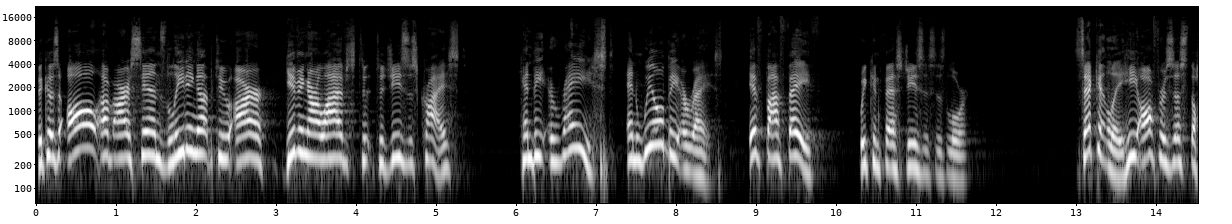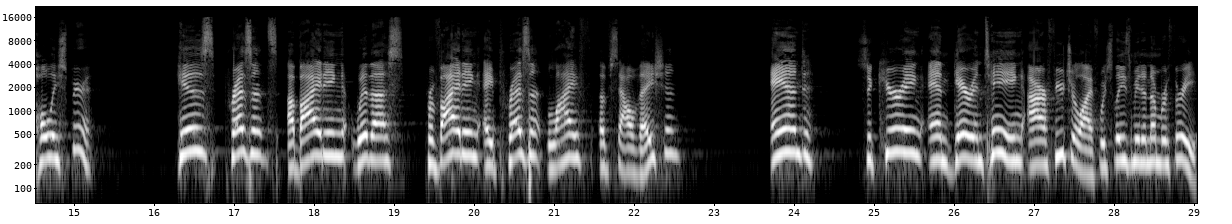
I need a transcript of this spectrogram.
Because all of our sins leading up to our giving our lives to, to Jesus Christ can be erased and will be erased if by faith we confess Jesus as Lord. Secondly, he offers us the Holy Spirit. His presence abiding with us, providing a present life of salvation and securing and guaranteeing our future life, which leads me to number three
